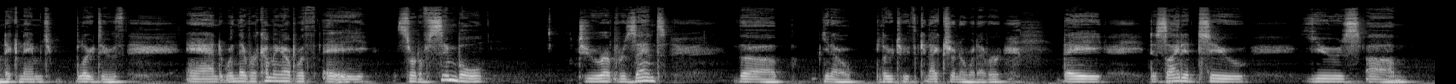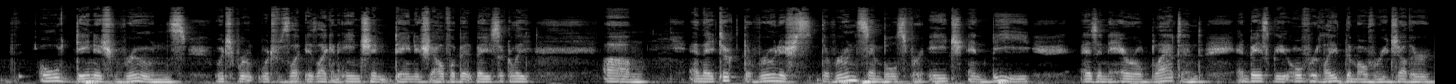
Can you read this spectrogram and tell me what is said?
nicknamed Bluetooth. And when they were coming up with a sort of symbol to represent the, you know, Bluetooth connection or whatever, they decided to use um, old Danish runes, which were which was like, is like an ancient Danish alphabet, basically. Um, and they took the runish the rune symbols for H and B, as in Harold Blatland, and basically overlaid them over each other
